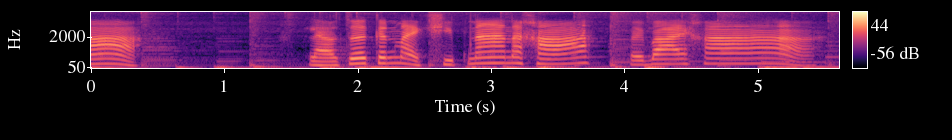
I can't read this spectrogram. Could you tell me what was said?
แล้วเจอกันใหม่คลิปหน้านะคะ บ๊ายบายค่ะ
